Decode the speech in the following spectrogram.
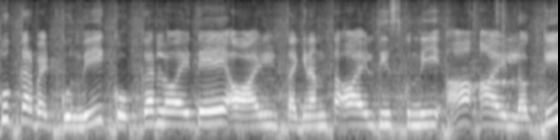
కుక్కర్ పెట్టుకుంది. కుక్కర్లో అయితే ఆయిల్ తగినంత ఆయిల్ తీసుకుంది. ఆ ఆయిల్లోకి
